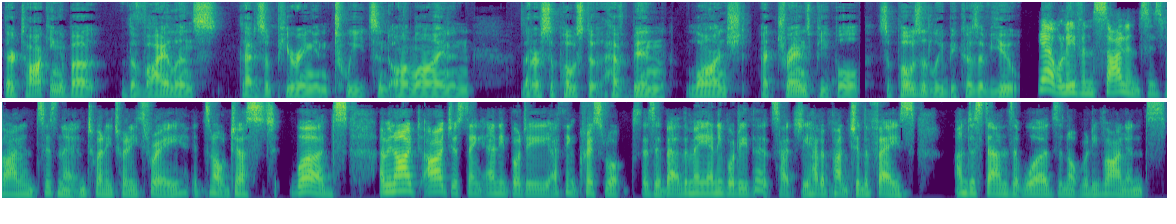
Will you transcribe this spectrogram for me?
they're talking about the violence that is appearing in tweets and online and that are supposed to have been launched at trans people supposedly because of you. Yeah, well, even silence is violence, isn't it? In 2023, it's not just words. I mean, I I just think anybody, I think Chris Rock says it better than me. Anybody that's actually had a punch in the face understands that words are not really violence.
